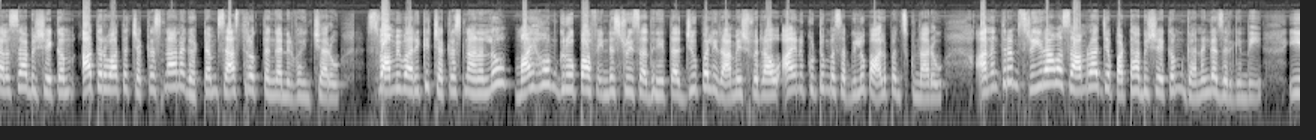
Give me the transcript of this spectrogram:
కలశాభిషేకం ఆ తర్వాత చక్రస్నాన ఘట్టం శాస్త్రోక్తంగా నిర్వహించారు. స్వామివారికి చక్రస్నానంలో my home group of industries అధినేత జూపల్లి రామేశ్వరరావు ఆయన కుటుంబ సభ్యులు పాలుపంచుకున్నారు. అనంతరం శ్రీరామ సామ్రాజ్య పట్టాభిషేకం ఘనంగా జరిగింది. ఈ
